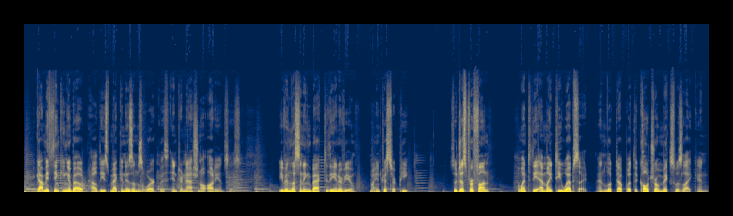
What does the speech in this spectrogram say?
it got me thinking about how these mechanisms work with international audiences. Even listening back to the interview, my interests are piqued. So, just for fun, I went to the MIT website and looked up what the cultural mix was like, and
